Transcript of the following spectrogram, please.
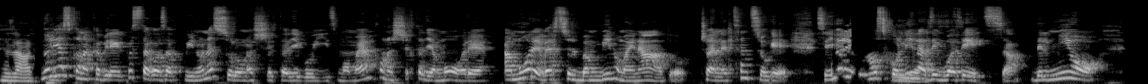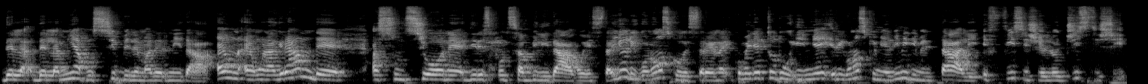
Esatto. Non riescono a capire che questa cosa qui non è solo una scelta di egoismo, ma è anche una scelta di amore. Amore verso il bambino mai nato. Cioè, nel senso che se io riconosco yes. l'inadeguatezza del mio, della, della, mia possibile maternità, è, un, è, una grande assunzione di responsabilità questa. Io riconosco che sarei, come hai detto tu, i miei, riconosco i miei limiti mentali e fisici e logistici.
